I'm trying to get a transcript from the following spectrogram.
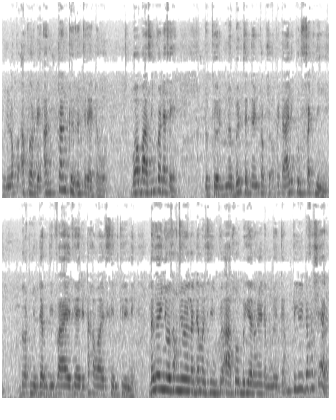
duñ la ko accordé en tant que retraité woo boobaa suñ ko defee docteur yi dina bëri te dinañ toog ci hôpital yi pour faj nit ñi doot ñu dem di vaillé di taxawaay seen clinique dangay ñëw sax ñu ne la demal si ah soo bëggee ngay dem nga am clinique dafa cher.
